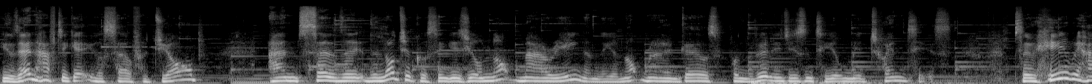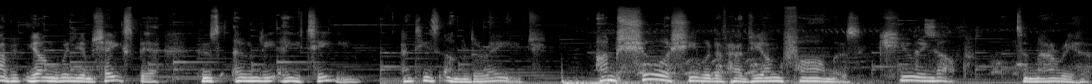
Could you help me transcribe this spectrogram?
you then have to get yourself a job. And so the, the logical thing is you're not marrying, and you're not marrying girls from the villages until your mid 20s. So here we have young William Shakespeare, who's only 18 and he's underage. I'm sure she would have had young farmers queuing up to marry her.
